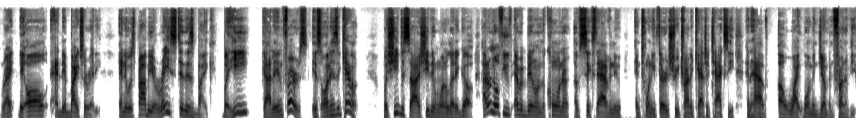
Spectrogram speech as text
right? They all had their bikes already. And it was probably a race to this bike, but he got in first. It's on his account. But she decides she didn't want to let it go. I don't know if you've ever been on the corner of 6th Avenue and 23rd Street trying to catch a taxi and have a white woman jump in front of you.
